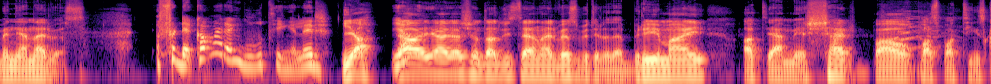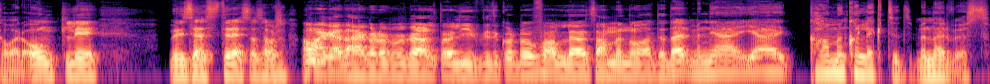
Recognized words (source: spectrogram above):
men jeg er nervøs. For det kan være en god ting, eller? Ja, ja. Jeg, jeg skjønt at Hvis jeg er nervøs, så betyr det at jeg bryr meg, at jeg er mer skjerpa og passer på at ting skal være ordentlig. Men hvis jeg er stressa, så er det sånn Oh my god, det her går til å gå galt, og livet kommer til å falle sammen. Og alt det der Men jeg, jeg calm and collected, men nervøs.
